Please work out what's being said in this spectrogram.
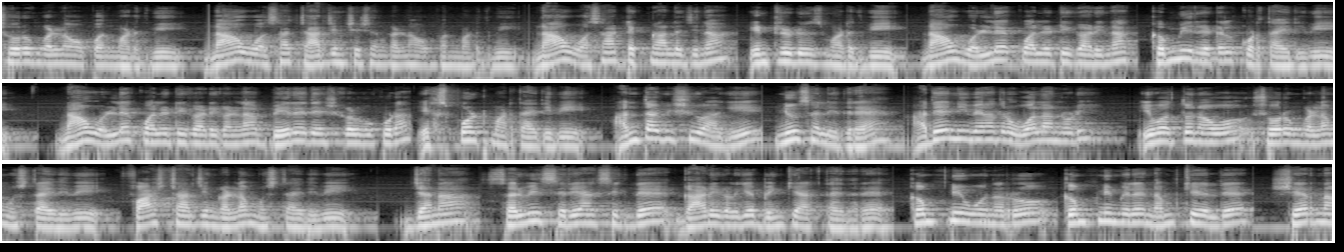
ಶೋರೂಮ್ಗಳನ್ನ ಓಪನ್ ಮಾಡಿದ್ವಿ. ನಾವು ಹೊಸ ಚಾರ್ಜಿಂಗ್ ಸ್ಟೇಷನ್ಗಳನ್ನ ಓಪನ್ ಮಾಡಿದ್ವಿ. ನಾವು ಹೊಸ ಟೆಕ್ನಾಲಜಿನ ಇಂಟ್ರೊಡ್ಯೂಸ್ ಮಾಡಿದ್ವಿ. ನಾವು ಒಳ್ಳೆ ಕ್ವಾಲಿಟಿ ಗಾಡಿನ ಕಮ್ಮಿ ರೇಟಲ್ಲಿ ಕೊಡ್ತಾ ಇದೀವಿ. ನಾವು ಒಳ್ಳೆ ಕ್ವಾಲಿಟಿ ಗಾಡಿಗಳನ್ನ ಬೇರೆ ದೇಶಗಳಿಗೂ ಕೂಡ ಎಕ್ಸ್ಪೋರ್ಟ್ ಮಾಡ್ತಾ ಇದೀವಿ. ಅಂತ ವಿಷಯವಾಗಿ ನ್ಯೂಸ್ ಅಲ್ಲಿ ಇದ್ರೆ ಅದೇ ನೀವೇನಾದ್ರೂ ಓಲಾ ನೋಡಿ? ಇವತ್ತು ನಾವು ಶೋರೂಮ್ಗಳನ್ನ ಮುಚ್ತಾ ಇದ್ದೀವಿ ಫಾಸ್ಟ್ ಚಾರ್ಜಿಂಗ್ಗಳನ್ನ ಮುಚ್ತಾ ಇದ್ದೀವಿ ಜನ ಸರ್ವಿಸ್ ಸರಿಯಾಗಿ ಸಿಗದೆ ಗಾಡಿಗಳಿಗೆ ಬೆಂಕಿ ಹಾಕ್ತಾ ಇದ್ದಾರೆ ಕಂಪ್ನಿ ಓನರು ಕಂಪ್ನಿ ಮೇಲೆ ನಂಬಿಕೆ ಇಲ್ಲದೆ ಶೇರ್ನ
